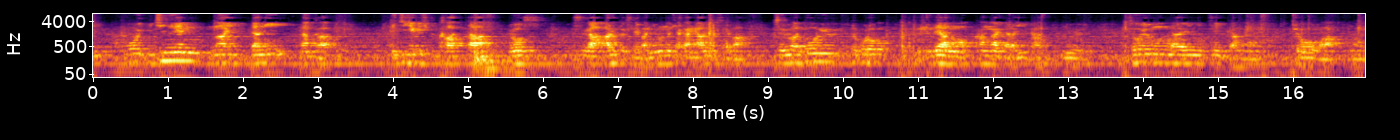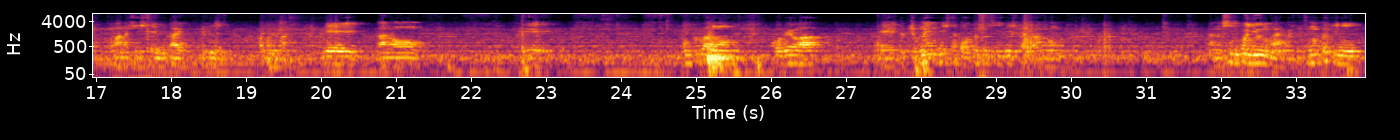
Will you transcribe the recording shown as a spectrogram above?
こう1、2年の間になんか、著しく変わった様子があるとすれば、日本の社会にあるとすれば、それはどういうところであの考えたらいいかっていう、そういう問題についてあの、今日はあのお話ししてみたいというふうに思います。で、あの、えー、僕はあの、これは、えっ、ー、と、去年でしたか、一昨年でしたか、あの、あの、シンポジウムがありまして、その時に、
